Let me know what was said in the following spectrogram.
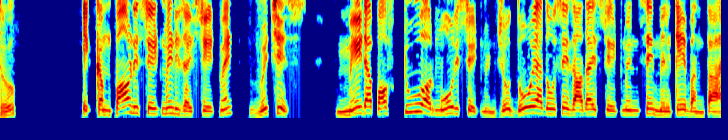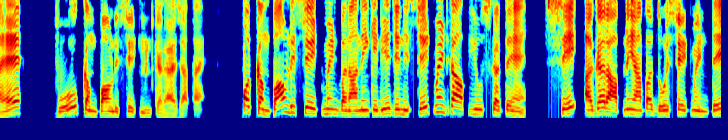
तो एक compound statement is a statement which is made up of two और मोर स्टेटमेंट जो दो या दो से ज़्यादा स्टेटमेंट से मिलके बनता है, वो कंपाउंड स्टेटमेंट कहलाया जाता है। और कंपाउंड स्टेटमेंट बनाने के लिए जिन स्टेटमेंट का आप यूज़ करते हैं, से अगर आपने यहाँ पर दो स्टेटमेंट थे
